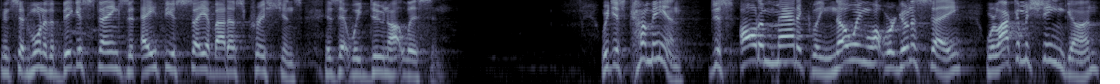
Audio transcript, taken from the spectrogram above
and said, One of the biggest things that atheists say about us Christians is that we do not listen. We just come in, just automatically knowing what we're going to say. We're like a machine gun.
